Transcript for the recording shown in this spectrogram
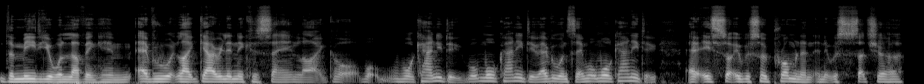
The media were loving him. Everyone, like Gary Lineker's saying, like, oh, what, what can he do? What more can he do? Everyone's saying, what more can he do? It's so, it was so prominent and it was such a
